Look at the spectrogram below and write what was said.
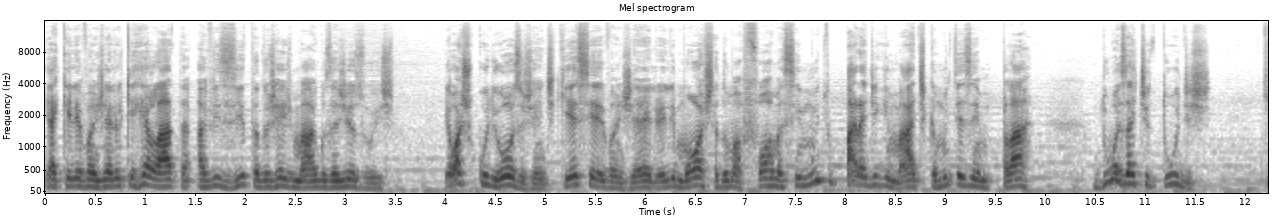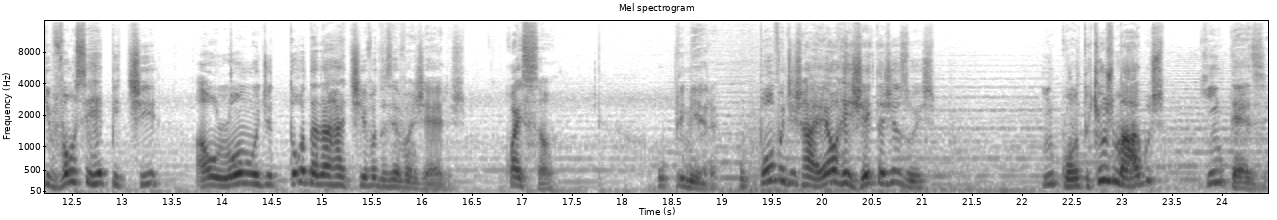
é aquele Evangelho que relata a visita dos Reis Magos a Jesus. Eu acho curioso, gente, que esse evangelho ele mostra de uma forma assim muito paradigmática, muito exemplar, duas atitudes que vão se repetir ao longo de toda a narrativa dos evangelhos. Quais são? O primeiro, o povo de Israel rejeita Jesus, enquanto que os magos, que em tese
